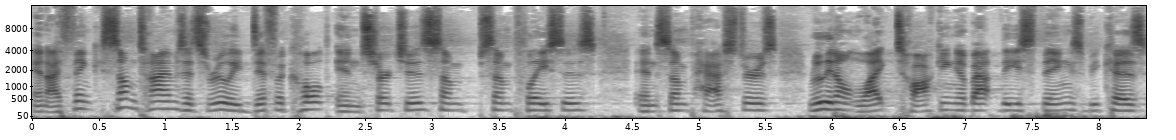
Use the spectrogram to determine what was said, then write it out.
And I think sometimes it's really difficult in churches, some, some places, and some pastors really don't like talking about these things because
